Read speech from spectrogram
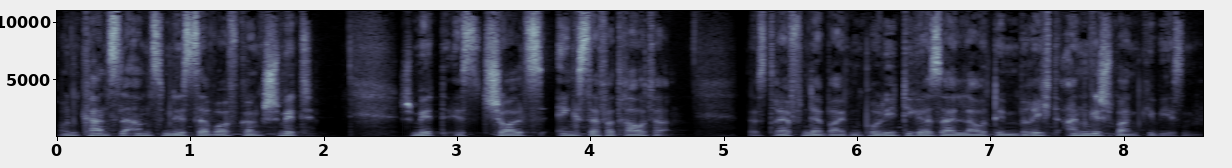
und Kanzleramtsminister Wolfgang Schmidt. Schmidt ist Scholz engster Vertrauter. Das Treffen der beiden Politiker sei laut dem Bericht angespannt gewesen.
